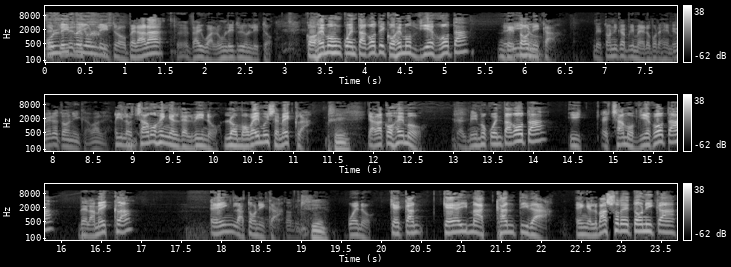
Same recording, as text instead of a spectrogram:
un litro y un litro, pero ahora eh, da igual, un litro y un litro. Cogemos un cuentagota y cogemos 10 gotas de, De vino. tónica. De tónica primero, por ejemplo. Primero tónica, vale. Y lo echamos en el del vino. Lo movemos y se mezcla. Sí. Y ahora cogemos el mismo cuentagota y echamos 10 gotas de la mezcla en la tónica. Sí. Bueno, ¿qué, can- qué hay más cantidad? ¿En el vaso de tónica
